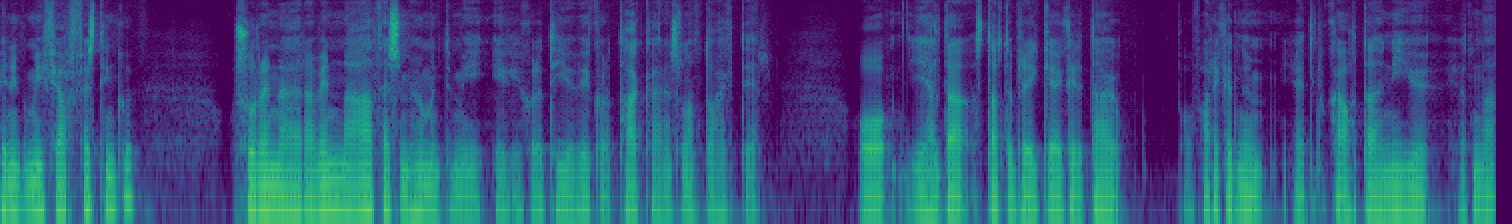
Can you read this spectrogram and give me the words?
pinningum í fjárfestingu og svo reyna þeir að vinna að þessum hugmyndum í, ykkur tíu vikur og taka þær eins langt og hægt er. Og ég held að Startup Reykjavík er í dag og fara í gegnum, ég held hvað 8-9 hérna,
